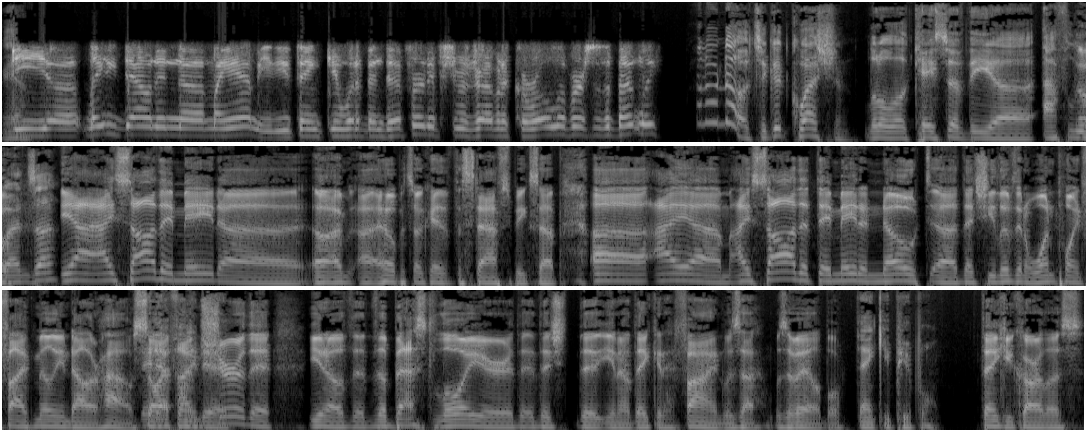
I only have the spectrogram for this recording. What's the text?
Yeah. The uh, lady down in uh, Miami, do you think it would have been different if she was driving a Corolla versus a Bentley? I don't know. It's a good question. Little case of the uh, affluenza. Yeah, I saw they made. Uh, oh, I hope it's okay that the staff speaks up. Uh, I um, I saw that they made a note uh, that she lived in a 1.5 million dollar house. They so I, I'm did. sure that you know the, the best lawyer that, that, that you know they could find was uh, was available. Thank you, people. Thank you, Carlos.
